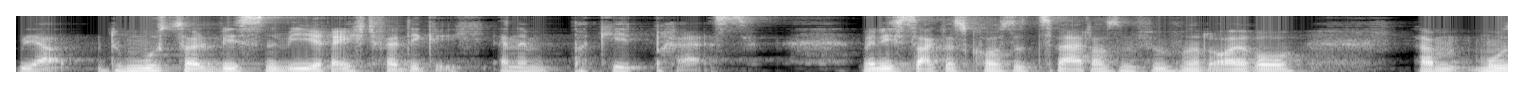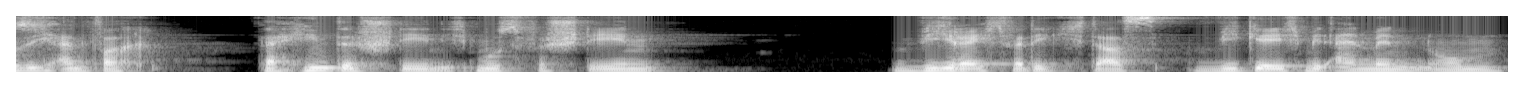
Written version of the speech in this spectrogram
ja, du musst halt wissen, wie rechtfertige ich einen Paketpreis. Wenn ich sage, das kostet 2500 Euro, ähm, muss ich einfach dahinter stehen. Ich muss verstehen, wie rechtfertige ich das, wie gehe ich mit Einwänden um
